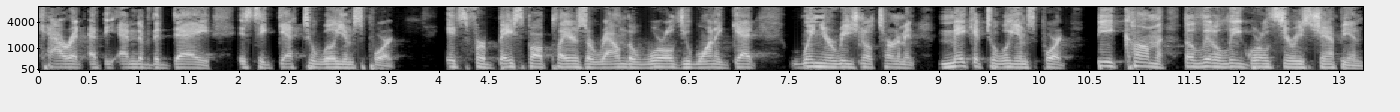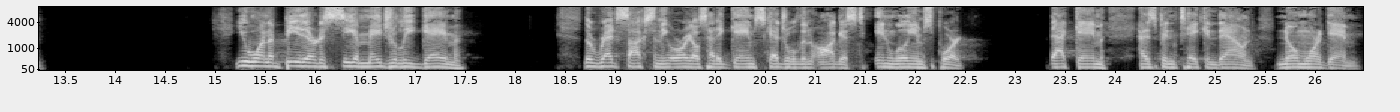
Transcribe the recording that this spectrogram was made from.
carrot at the end of the day is to get to Williamsport it's for baseball players around the world. You want to get, win your regional tournament, make it to Williamsport, become the Little League World Series champion. You want to be there to see a major league game. The Red Sox and the Orioles had a game scheduled in August in Williamsport. That game has been taken down. No more game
